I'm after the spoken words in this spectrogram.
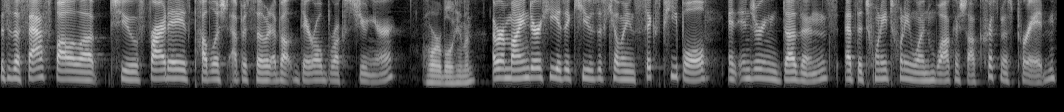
This is a fast follow up to Friday's published episode about Darrell Brooks Jr. Horrible human. A reminder he is accused of killing six people and injuring dozens at the 2021 Waukesha Christmas parade.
